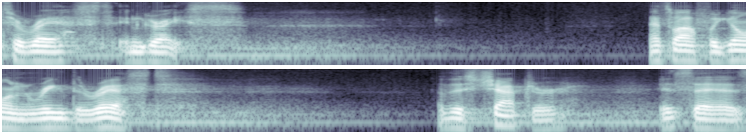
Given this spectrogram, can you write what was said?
to rest in grace. That's why if we go on and read the rest of this chapter, it says,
